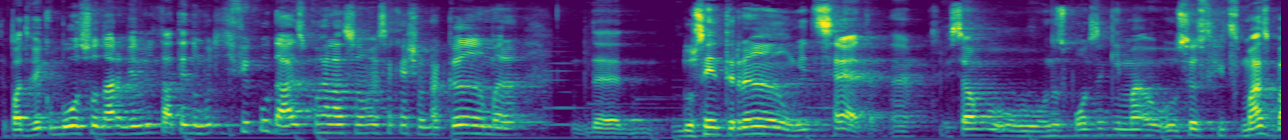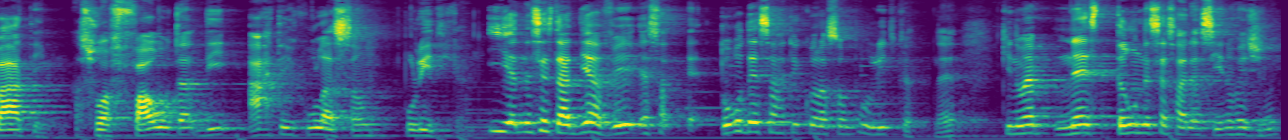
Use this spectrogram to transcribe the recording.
Você pode ver que o Bolsonaro mesmo está tendo muitas dificuldades com relação a essa questão da Câmara, da, do Centrão, etc. Né? Esse é um, um, dos pontos em que os seus críticos mais batem, a sua falta de articulação política. E a necessidade de haver essa, é, toda essa articulação política, né? que não é, tão necessária assim no regime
